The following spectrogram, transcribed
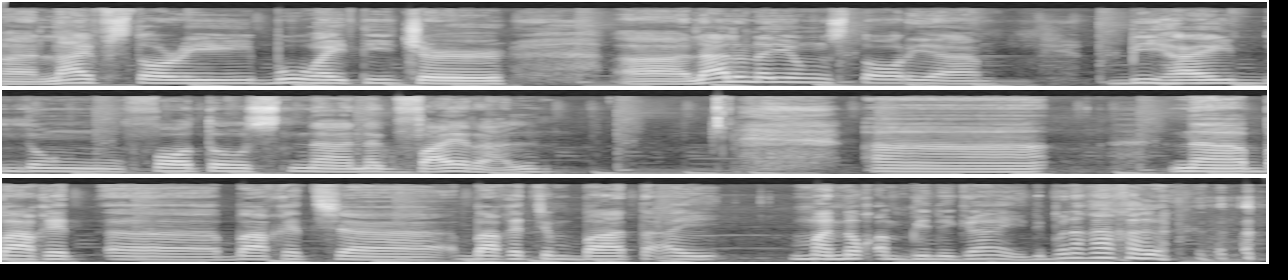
uh, life story, buhay teacher, uh, lalo na yung storya behind nung photos na nag-viral uh, na bakit uh, bakit siya bakit yung bata ay manok ang binigay. 'Di ba nakaka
